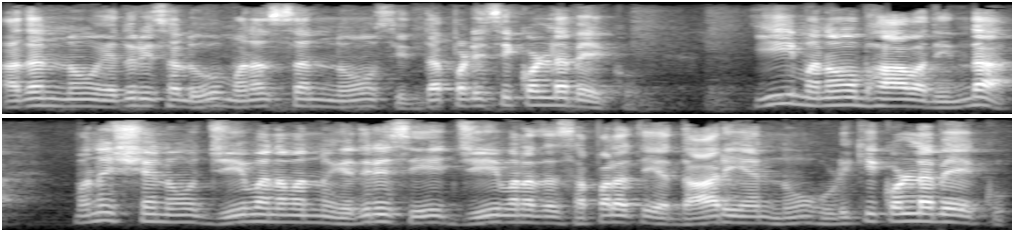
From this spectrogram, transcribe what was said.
ಅದನ್ನು ಎದುರಿಸಲು ಮನಸ್ಸನ್ನು ಸಿದ್ಧಪಡಿಸಿಕೊಳ್ಳಬೇಕು. ಈ ಮನೋಭಾವದಿಂದ ಮನುಷ್ಯನು ಜೀವನವನ್ನು ಎದುರಿಸಿ ಜೀವನದ ಸಫಲತೆಯ ದಾರಿಯನ್ನು ಹುಡುಕಿಕೊಳ್ಳಬೇಕು.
